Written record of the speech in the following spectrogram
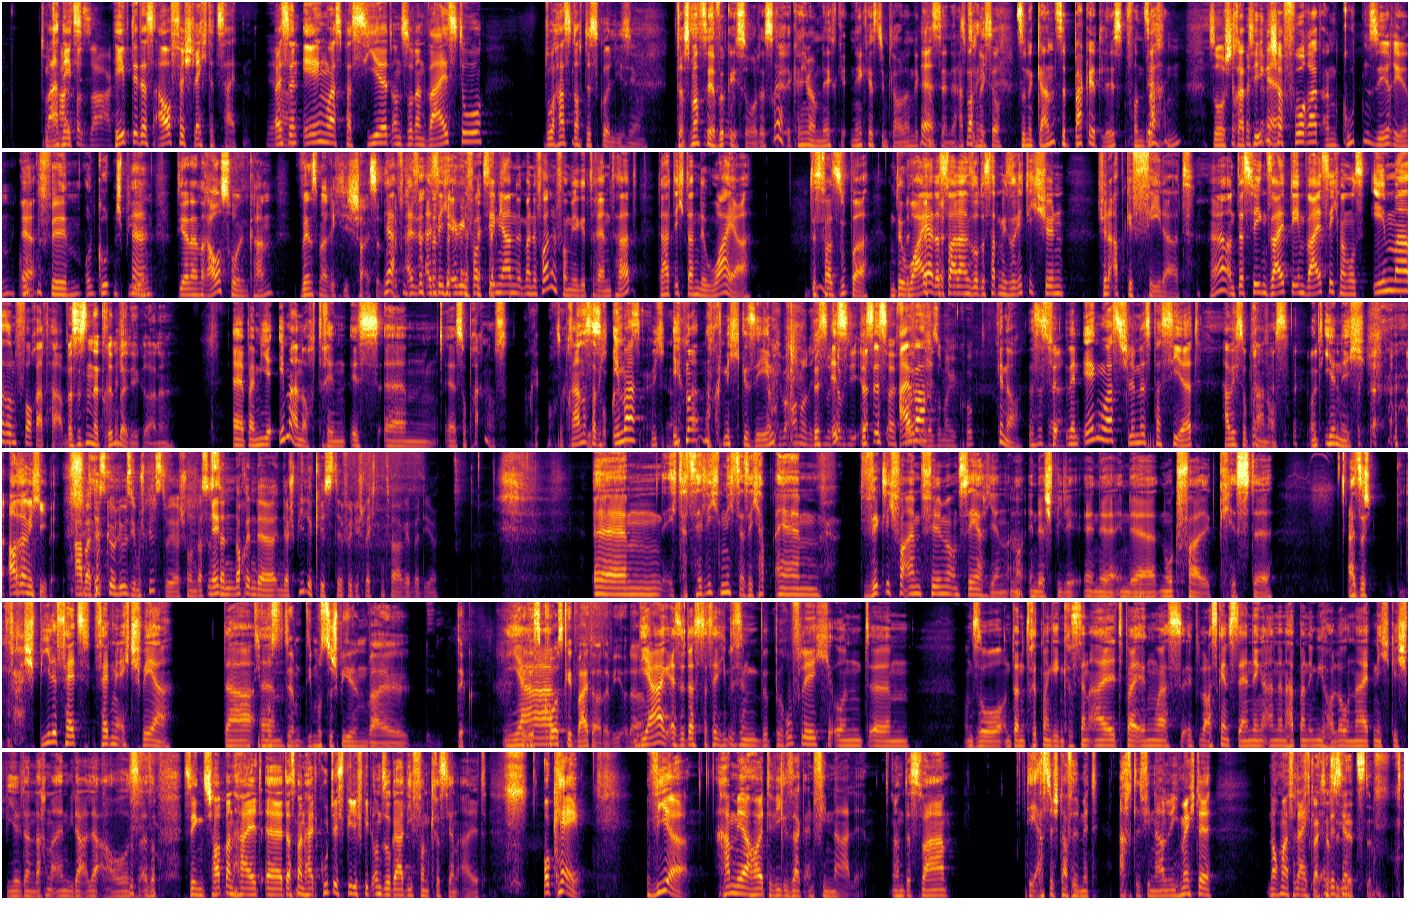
Mach total nichts. versagt. Heb dir das auf für schlechte Zeiten. Ja. Weißt du, wenn irgendwas passiert und so, dann weißt du, du hast noch Disco Elysium. Das machst du ja wirklich so. Das kann ich mal im Näh- Nähkästchen plaudern. Der Ja, Christian, der hat so eine, so. so. eine ganze Bucketlist von Sachen, so strategischer Ja. Vorrat an guten Serien, guten Ja. Filmen und guten Spielen, die er dann rausholen kann, wenn es mal richtig scheiße Ja, läuft. als, als ich irgendwie vor zehn Jahren meine Freundin von mir getrennt hat, da hatte ich dann The Wire. Das war super. Und The Wire, das war dann so, das hat mich so richtig schön, schön abgefedert. Ja, und deswegen seitdem weiß ich, man muss immer so einen Vorrat haben. Was ist denn da drin bei dir gerade? Äh, bei mir immer noch drin ist ähm, äh, Sopranos. Okay. Oh, Sopranos das habe ich so immer, krass, hab ich Ja. immer noch nicht gesehen. Hab ich aber auch noch nicht. Das Ich glaub, ist, die das ersten ist zwei Folgen einfach, oder so mal geguckt. genau, das ist für, Ja. wenn irgendwas Schlimmes passiert, habe ich Sopranos und ihr nicht. Außer Michi. Aber Disco Elysium spielst du ja schon. Was ist Nee. denn noch in der, in der Spielekiste für die schlechten Tage bei dir? Ähm, ich tatsächlich nichts. Also ich habe ähm, wirklich vor allem Filme und Serien in der Spiele, in der, in der Notfallkiste. Also Spiele fällt, fällt mir echt schwer. Da, Die, ähm, musste, die musste spielen, weil der, ja, der Diskurs geht weiter, oder wie? Oder? Ja, also das ist tatsächlich ein bisschen be- beruflich und ähm, und so und dann tritt man gegen Christian Alt bei irgendwas äh, Last Game Standing an, dann hat man irgendwie Hollow Knight nicht gespielt, dann lachen einen wieder alle aus. Also deswegen schaut man halt, äh, dass man halt gute Spiele spielt und sogar die von Christian Alt. Okay, wir haben ja heute wie gesagt ein Finale und das war die erste Staffel mit Achtelfinale und ich möchte nochmal vielleicht, Vielleicht ein das bisschen letzte.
